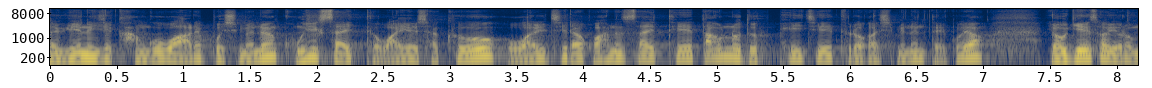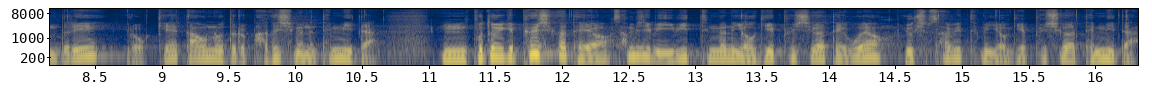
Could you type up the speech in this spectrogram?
위에는 이제 광고고 아래 보시면은 공식 사이트 Wireshark org라고 하는 사이트의 다운로드 페이지에 들어가시면 되고요. 여기에서 여러분들이 이렇게 다운로드를 받으시면 됩니다. 음, 보통 이게 표시가 돼요. 32비트면 여기에 표시가 되고요. 64비트면 여기에 표시가 됩니다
